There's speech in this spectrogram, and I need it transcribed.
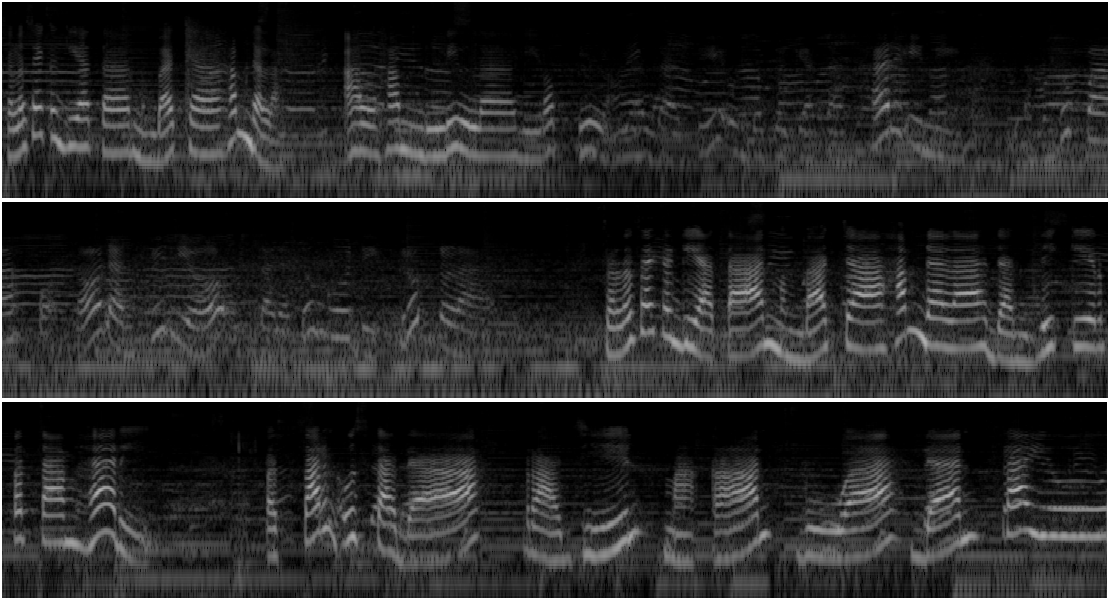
Selesai kegiatan membaca hamdalah. Tadi untuk kegiatan hari ini. Jangan lupa foto dan video Ustazah tunggu di grup kelas. Selesai kegiatan membaca hamdalah dan zikir petang hari. Pesan Ustazah, rajin makan buah dan sayur.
